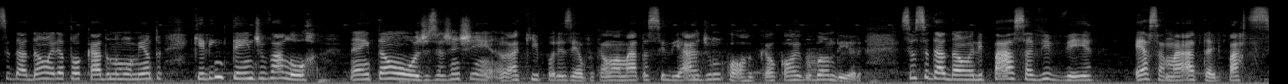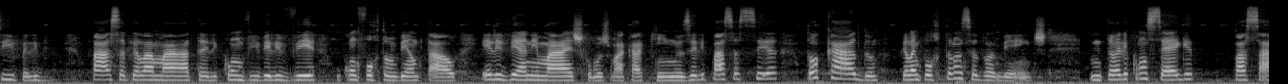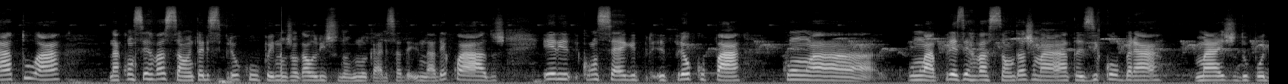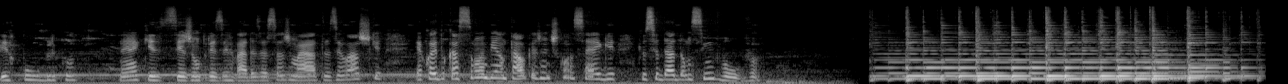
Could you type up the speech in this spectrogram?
cidadão ele é tocado no momento que ele entende o valor. Né? Então, hoje, se a gente, aqui, por exemplo, que é uma mata ciliar de um córrego, que é o córrego Bandeira, se o cidadão ele passa a viver essa mata, ele participa, ele passa pela mata, ele convive, ele vê o conforto ambiental, ele vê animais como os macaquinhos, ele passa a ser tocado pela importância do ambiente. Então ele consegue passar a atuar na conservação. Então ele se preocupa em não jogar o lixo em lugares inadequados, ele consegue preocupar com a, com a preservação das matas e cobrar mais do poder público né, que sejam preservadas essas matas. Eu acho que é com a educação ambiental que a gente consegue que o cidadão se envolva.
